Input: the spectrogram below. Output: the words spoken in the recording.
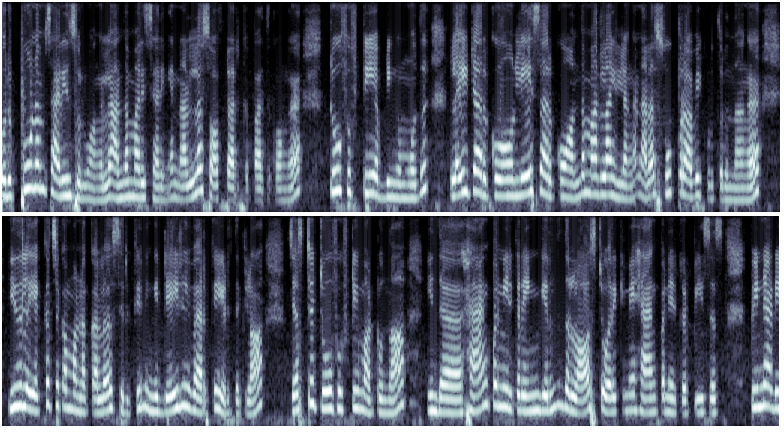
ஒரு பூனம் சாரின்னு சொல்லுவாங்கள்ல அந்த மாதிரி சாரீங்க நல்லா சாஃப்டாக இருக்குது பார்த்துக்கோங்க. டூ ஃபிஃப்டி அப்படிங்கும் போது லைட்டாக இருக்கும் லேஸாக இருக்கும் அந்த மாதிரிலாம் இல்லைங்க. நல்லா சூப்பராகவே கொடுத்துருந்தாங்க. இதில் எக்கச்சக்கமான கலர்ஸ் இருக்குது நீங்கள் டெய்லி வேர்க்கு எடுத்துக்கலாம். ஜஸ்ட்டு டூ ஃபிஃப்டி மட்டும்தான். இந்த ஹேங் பண்ணியிருக்கிற இங்கேருந்து இந்த லாஸ்ட் வரைக்குமே ஹேங் பண்ணியிருக்கிற பீசஸ் பின்னாடி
